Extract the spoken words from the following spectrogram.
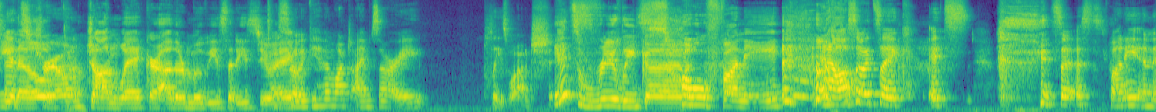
It's know true. John Wick or other movies that he's doing. So if you haven't watched I'm Sorry, please watch. it's really good. so funny. and also it's like it's it's, it's funny and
